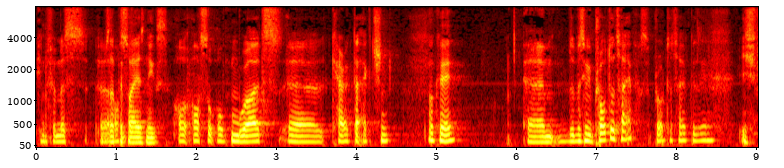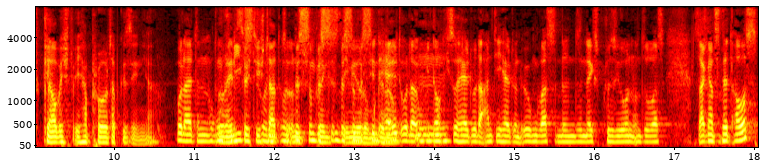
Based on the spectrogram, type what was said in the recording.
Infamous äh, auch, so, beides nichts. auch, auch so Open World äh, Character Action. Okay. Ähm, so ein bisschen wie Prototype. Hast du Prototype gesehen? Ich glaube, ich, ich habe Prototype gesehen, ja. Oder halt dann rennst rumfliegst durch die Stadt und, und und bist so ein bisschen, bist so ein bisschen rum, Held genau. oder irgendwie Mhm. doch nicht so Held oder Anti-Held und irgendwas und dann sind Explosionen und sowas. Sah ganz nett aus.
